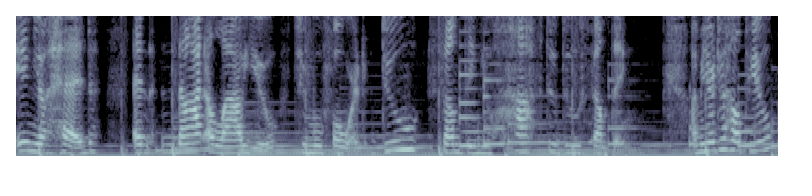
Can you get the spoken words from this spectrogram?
in your head and not allow you to move forward. Do something. You have to do something I'm here to help you.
